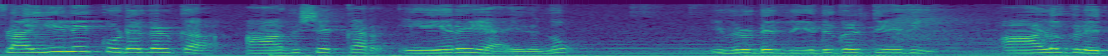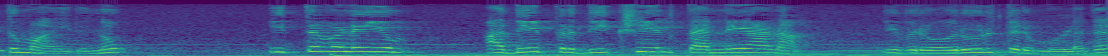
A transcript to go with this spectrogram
ഫ്ലൈയിലെ കുടകൾക്ക് ആവശ്യക്കാർ ഏറെയായിരുന്നു. ഇവരുടെ വീടുകൾ തേടി ആളുകൾ എത്തുമായിരുന്നു. ഇത്തവണയും അതേ പ്രതീക്ഷയിൽ തന്നെയാണ് ഇവർ ഓരോരുത്തരുമുള്ളത്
